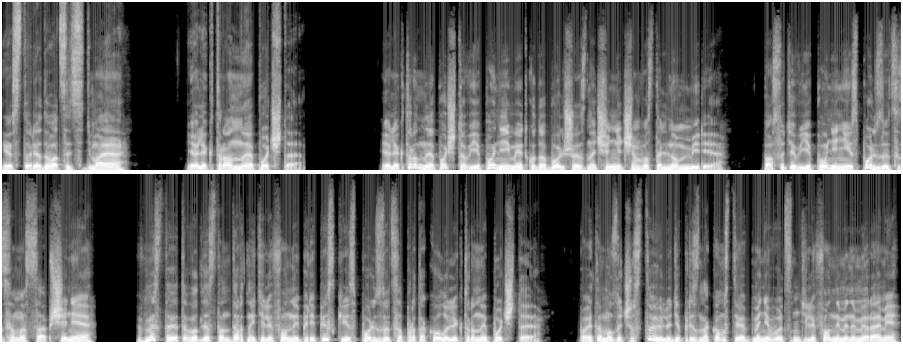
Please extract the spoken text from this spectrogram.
История 27. Электронная почта. Электронная почта в Японии имеет куда большее значение, чем в остальном мире. По сути, в Японии не используется смс-сообщение. Вместо этого для стандартной телефонной переписки используется протокол электронной почты. Поэтому зачастую люди при знакомстве обмениваются не телефонными номерами,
